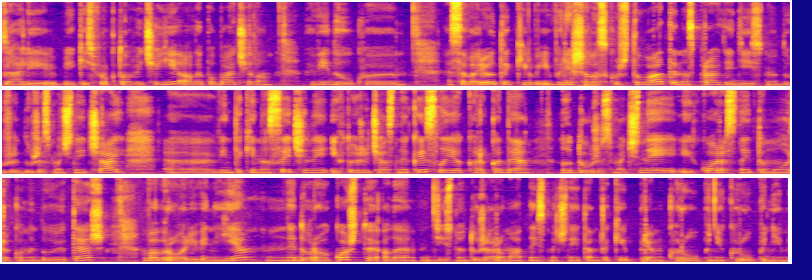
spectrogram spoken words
взагалі якісь фруктові чаї, але побачила відгук е, саварютиків і вирішила скуштувати. Насправді дійсно дуже-дуже смачний чай. Е, Він такий насичений і в той же час не кислий, як каркаде. Ну дуже смачний і корисний, тому рекомендую теж. В Аврорі він є, недорого коштує, але дійсно дуже ароматний і смачний. Там такі прям крупні, крупні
